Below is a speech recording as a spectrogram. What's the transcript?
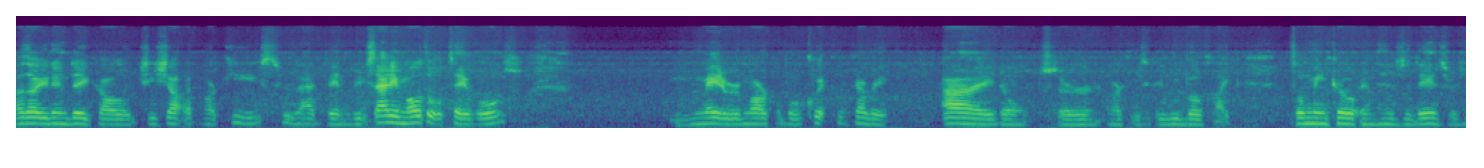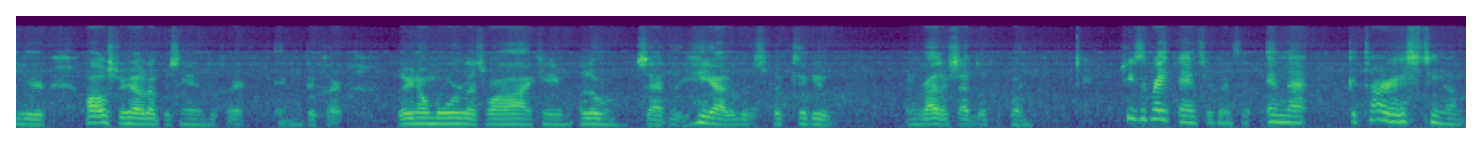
I thought you didn't date college. He shot at Marquez, who had been reciting multiple tables. Made a remarkable quick recovery. I don't, sir, Marquez agreed. We both like flamenco and there's a dancer here. Hollister held up his hand and declared, and declared, There no more, that's why I came alone, sadly. He added with a spectacular and rather sad look at Gwen. She's a great dancer, Gwen and that guitarist, you know,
